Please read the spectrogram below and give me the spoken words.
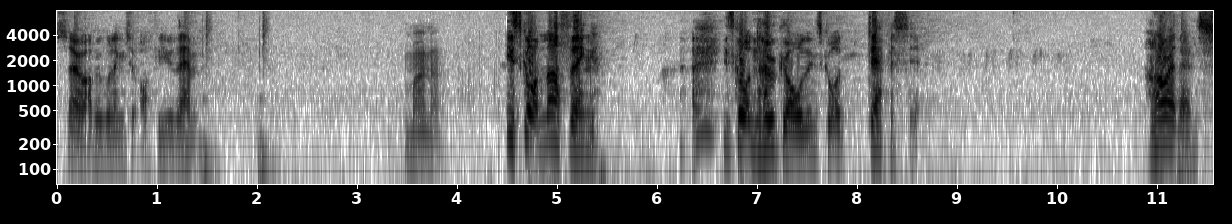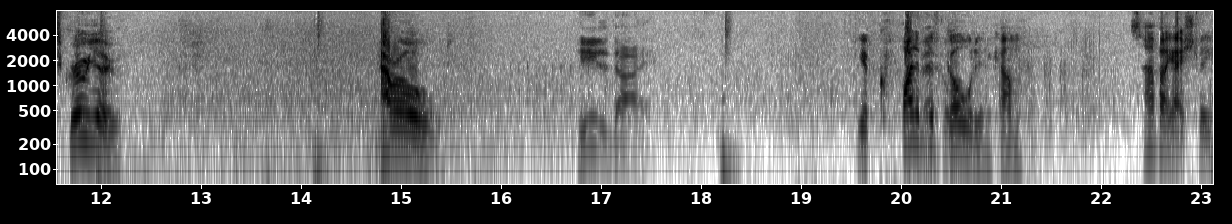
So I'll be willing to offer you them. Mana. He's got nothing! he's got no gold and he's got a deficit. Alright then, screw you! Harald! He'll die. You have quite a bit of gold income. So how about you actually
